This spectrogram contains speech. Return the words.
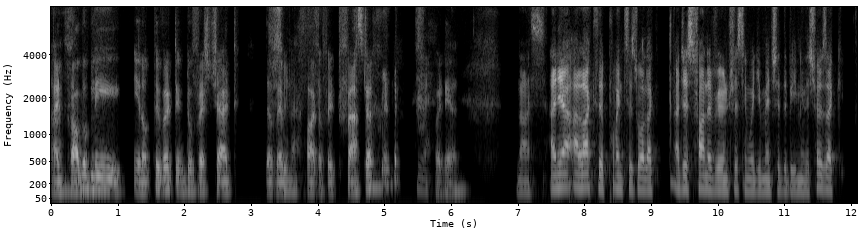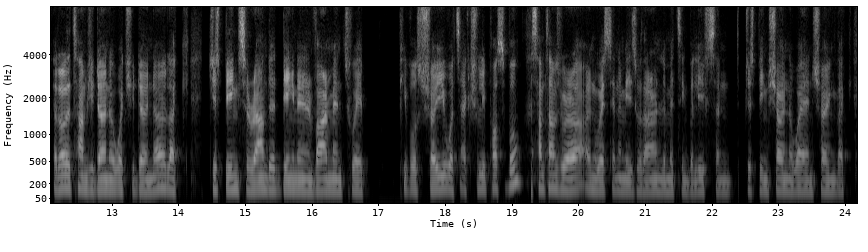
I'd probably, you know, pivot into Freshchat, the web part of it faster. yeah. But yeah. Nice. And yeah, I like the point as well. Like, I just found it very interesting when you mentioned at the beginning of the show. Is like a lot of times you don't know what you don't know. Like, just being surrounded, being in an environment where people show you what's actually possible. Sometimes we're our own worst enemies with our own limiting beliefs, and just being shown the way and showing like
